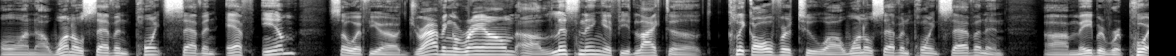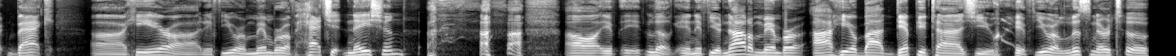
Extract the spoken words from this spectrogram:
on uh, 107.7 FM. So if you're driving around, uh, listening, if you'd like to click over to uh, 107.7 and uh, maybe report back uh, here, uh, if you're a member of Hatchet Nation. uh, if, if, look, and if you're not a member, I hereby deputize you. If you're a listener to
